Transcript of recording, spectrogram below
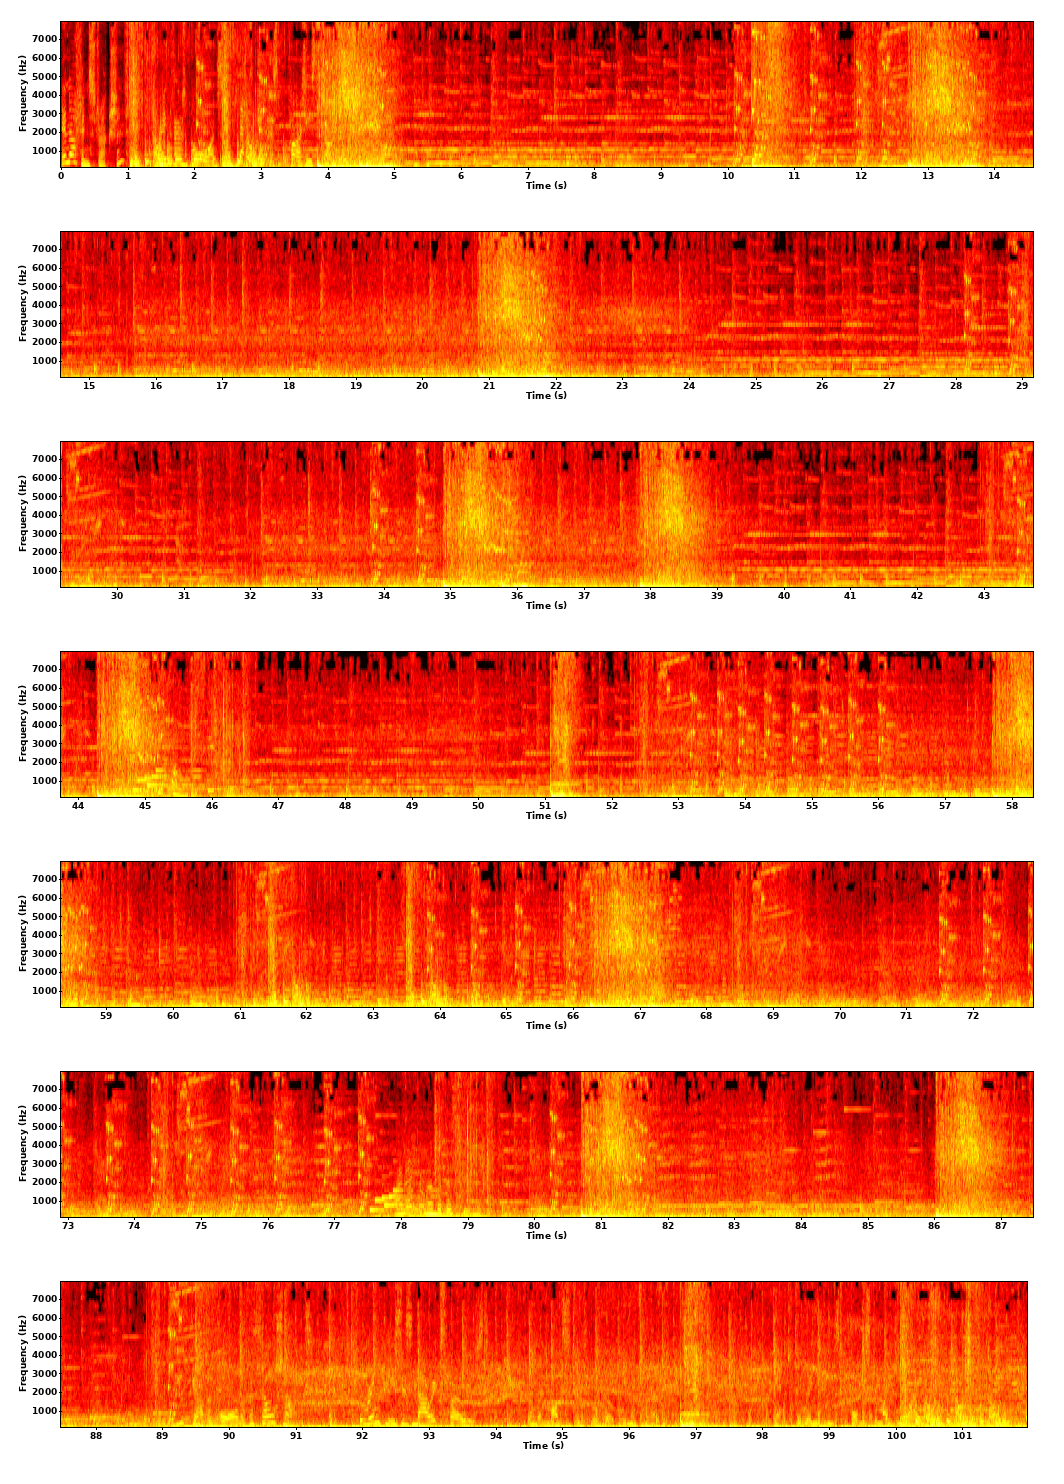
Enough instructions. Break those boards and let's get this party started. I don't remember this room. You've gathered all of the soul shards. The ring piece is now exposed, and the monsters will go into it. Get the ring piece before Mr. Monkey finds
